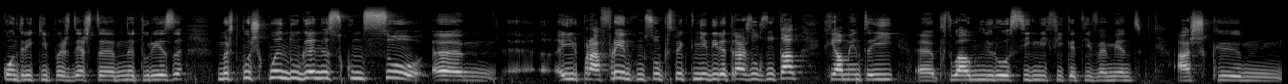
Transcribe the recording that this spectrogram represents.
contra equipas desta natureza, mas depois, quando o Gana se começou hum, a ir para a frente, começou a perceber que tinha de ir atrás do resultado, realmente aí uh, Portugal melhorou significativamente. Acho que, um,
